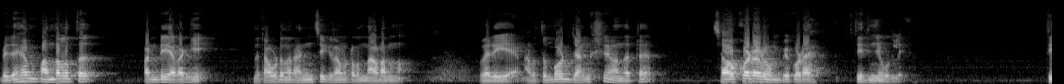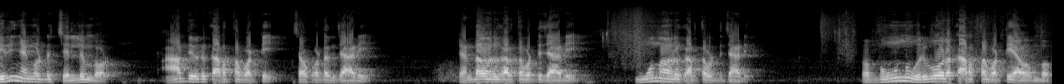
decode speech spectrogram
വിദേഹം പന്ത്രത്ത് വണ്ടി ഇറങ്ങി. എന്നിട്ട് അവിടെ നിന്ന് ഒരു അഞ്ച് കിലോമീറ്റർ നടന്ന് വരികയാണ്. അപ്പോൾ തുമ്പോൺ ജംഗ്ഷനിൽ വന്നിട്ട് ചവക്കോടയുടെ മുമ്പിൽ കൂടെ തിരിഞ്ഞു പുള്ളി. തിരിഞ്ഞങ്ങോട്ട് ചെല്ലുമ്പോൾ ആദ്യം ഒരു കറുത്ത പട്ടി ചവക്കോട്ടൻ ചാടി രണ്ടാമതൊരു കറുത്ത പട്ടി ചാടി മൂന്നാമതൊരു കറുത്ത പട്ടി ചാടി. അപ്പോൾ മൂന്നും ഒരുപോലെ കറുത്ത പട്ടിയാവുമ്പോൾ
